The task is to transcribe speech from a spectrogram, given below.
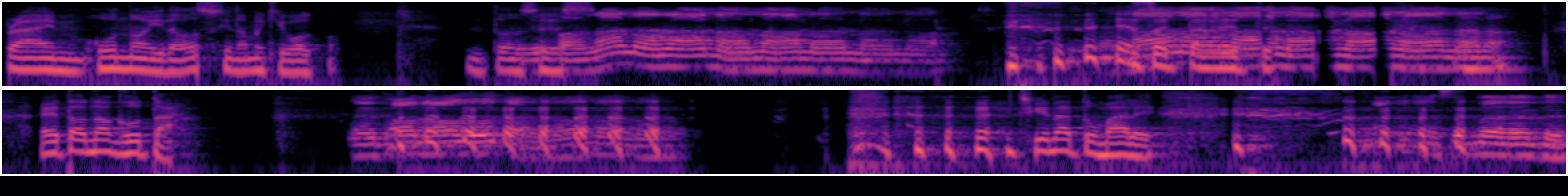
Prime 1 y 2, si no me equivoco. Entonces. no, no, no, no, no, no, no. Exactamente. No, no, no, no, no. Esto no gusta. Esto no gusta, no, no, no. China tu male. Exactamente.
